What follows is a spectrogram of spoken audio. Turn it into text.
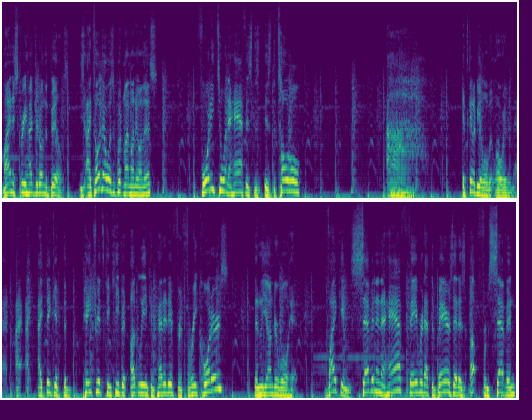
Minus three hundred on the Bills. I told you I wasn't putting my money on this. 42 and a half is the, is the total. Ah, it's going to be a little bit lower than that. I, I, I think if the Patriots can keep it ugly and competitive for three quarters, then the under will hit. Vikings seven and a half favored at the Bears. That is up from seven.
